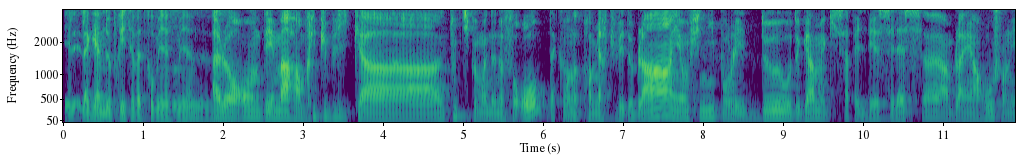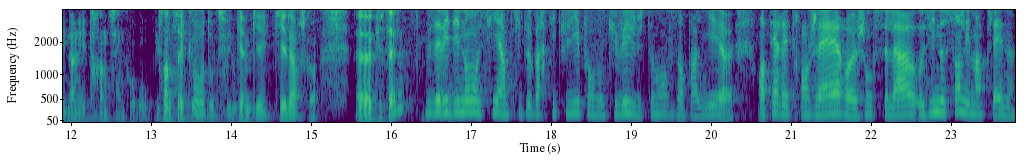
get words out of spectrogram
Et la gamme de prix, ça va de combien, combien de- Alors, on démarre en prix public à un tout petit peu moins de 9 euros D'accord. pour notre première cuvée de blanc. Et on finit pour les deux hauts de gamme qui s'appellent des SLS, en blanc et en rouge. On est dans les 35 euros. plus. 35 euros, donc c'est une gamme qui est, qui est large. Quoi. Euh, Christelle? Vous avez des noms aussi un petit peu particuliers pour vos cuvées. Justement, vous en parliez euh, en terre étrangère, euh, Jonque-Cela, aux innocents les mains pleines.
